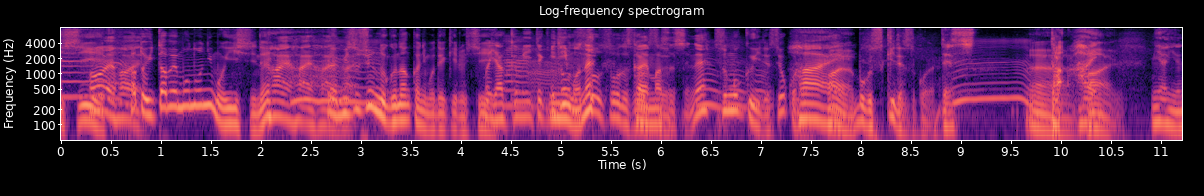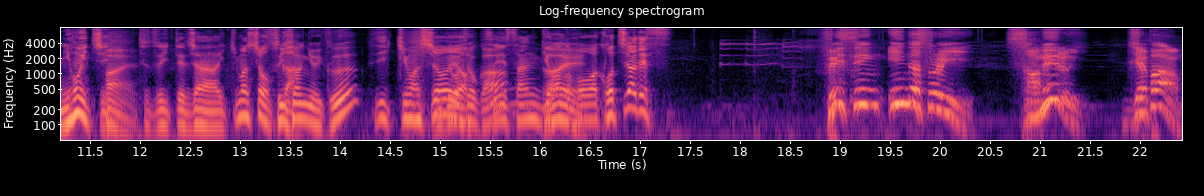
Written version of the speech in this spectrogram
いしあと炒め物にもいいしね。味噌汁の具なんかにもできるし。薬味的にもね使えますしね。すごくいいですよこれ。はい。僕好きですこれ。でしたはい。宮城の日本一。続いてじゃあ行きましょうか。水産業行く？行きましょうよ。水産業の方はこちらです。フィッシングインダストリーサメ類。ジャパン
